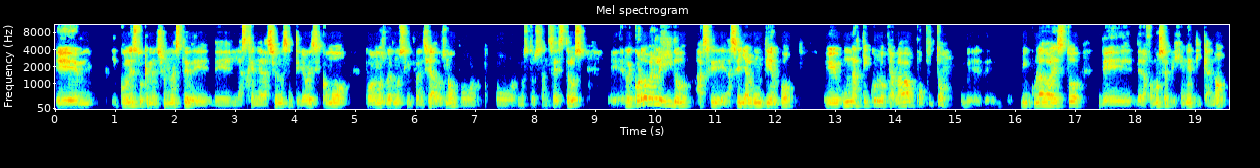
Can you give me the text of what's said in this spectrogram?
eh, y con esto que mencionaste de, de las generaciones anteriores y cómo podemos vernos influenciados, ¿no? Por, por nuestros ancestros. Eh, recuerdo haber leído hace, hace ya algún tiempo eh, un artículo que hablaba un poquito eh, vinculado a esto de, la famosa epigenética, ¿no?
